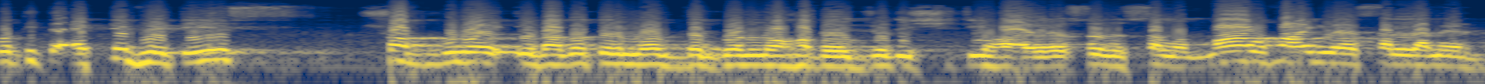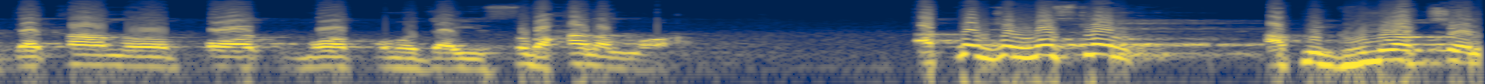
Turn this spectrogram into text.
প্রতিটা অ্যাক্টিভিটিস সবগুলো ইবাদতের মধ্যে গণ্য হবে যদি সেটি হয় রাসূল ওয়াসাল্লামের দেখানো পথ, মত অনুযায়ী। সুবহানাল্লাহ। আপনি একজন মুসলিম, আপনি ঘুমাচ্ছেন,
